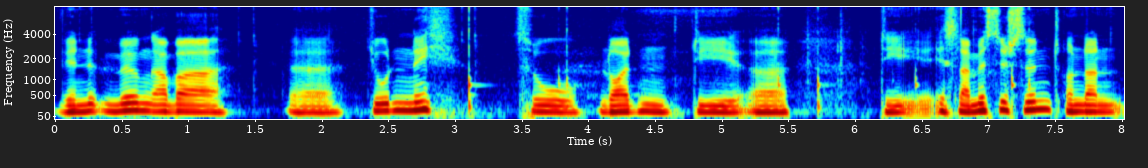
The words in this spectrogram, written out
wir mögen aber äh, Juden nicht zu Leuten, die, äh, die islamistisch sind und dann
